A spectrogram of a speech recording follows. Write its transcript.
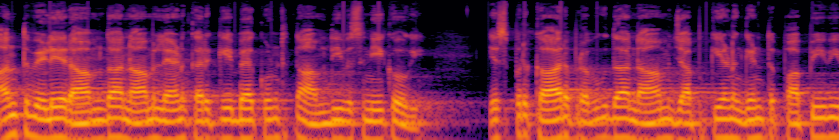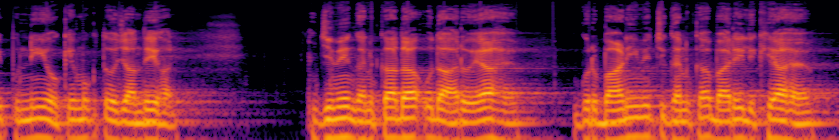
ਅੰਤ ਵੇਲੇ RAM ਦਾ ਨਾਮ ਲੈਣ ਕਰਕੇ ਬੈਕੁੰਠ ਧਾਮ ਦੀ ਵਸਨੀਕ ਹੋ ਗਈ। ਇਸ ਪ੍ਰਕਾਰ ਪ੍ਰਭੂ ਦਾ ਨਾਮ ਜਪ ਕੇ ਅਣਗਿਣਤ ਪਾਪੀ ਵੀ ਪੁੰਨੀ ਹੋ ਕੇ ਮੁਕਤ ਹੋ ਜਾਂਦੇ ਹਨ। ਜਿਵੇਂ ਗਨਕਾ ਦਾ ਉਧਾਰ ਹੋਇਆ ਹੈ, ਗੁਰਬਾਣੀ ਵਿੱਚ ਗਨਕਾ ਬਾਰੇ ਲਿਖਿਆ ਹੈ,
